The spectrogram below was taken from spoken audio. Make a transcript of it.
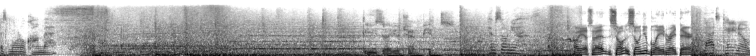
As Mortal Kombat. These are your champions. I'm Sonya. Oh yeah, so that so, Sonya Blade right there. That's Kano.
